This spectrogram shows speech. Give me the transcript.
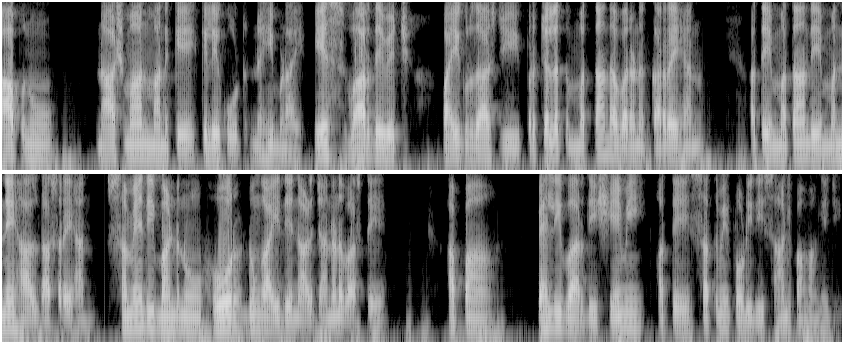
ਆਪ ਨੂੰ ਨਾਸ਼ਮਾਨ ਮੰਨ ਕੇ ਕਿਲੇ ਕੋਟ ਨਹੀਂ ਬਣਾਏ। ਇਸ ਵਾਰ ਦੇ ਵਿੱਚ ਭਾਈ ਗੁਰਦਾਸ ਜੀ ਪ੍ਰਚਲਿਤ ਮਤਾਂ ਦਾ ਵਰਣ ਕਰ ਰਹੇ ਹਨ ਅਤੇ ਮਤਾਂ ਦੇ ਮੰਨੇ ਹਾਲ ਦੱਸ ਰਹੇ ਹਨ। ਸਮੇਂ ਦੀ ਵੰਡ ਨੂੰ ਹੋਰ ਡੂੰਘਾਈ ਦੇ ਨਾਲ ਜਾਣਨ ਵਾਸਤੇ ਆਪਾਂ ਪਹਿਲੀ ਵਾਰ ਦੀ 6ਵੀਂ ਅਤੇ 7ਵੀਂ ਪੌੜੀ ਦੀ ਸਾਂਝ ਪਾਵਾਂਗੇ ਜੀ।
